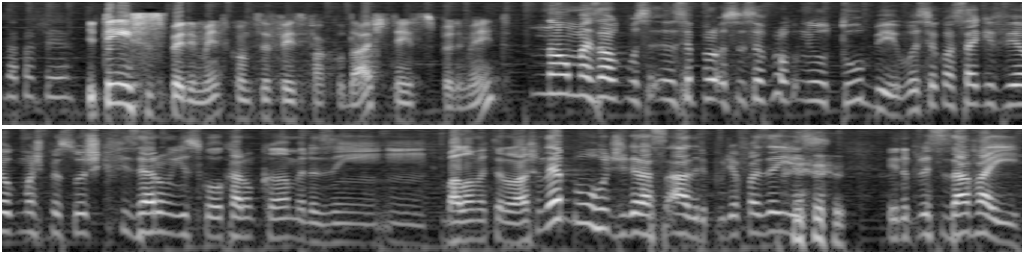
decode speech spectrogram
dá pra ver. E tem esse experimento quando você fez faculdade? Tem esse experimento? Não, mas você, se você for no YouTube, você consegue ver algumas pessoas que fizeram isso, colocaram câmeras em, em balão meteorológico. Não é burro, desgraçado, ele podia fazer isso. ele não precisava ir,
